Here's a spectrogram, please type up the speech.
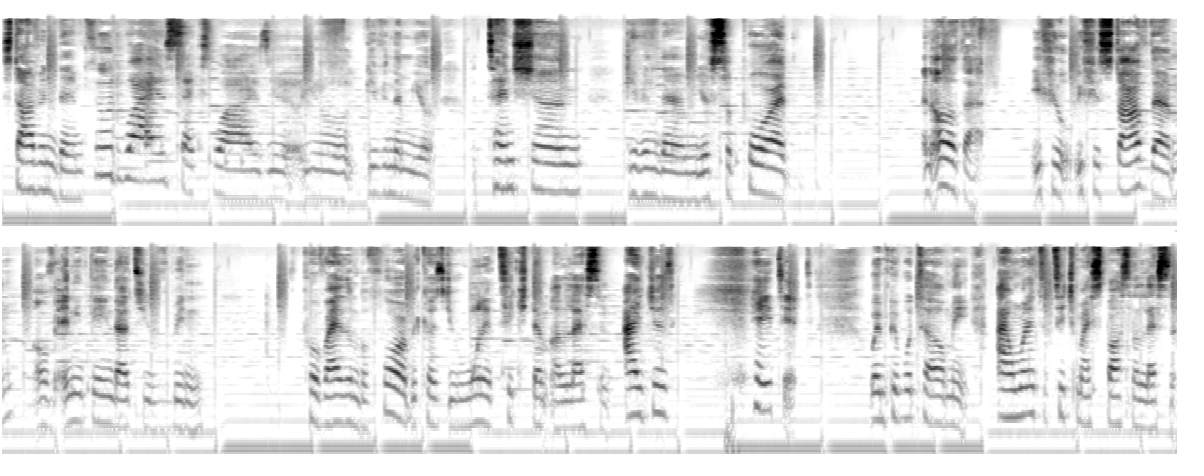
Starving them food wise, sex wise, you're, you're giving them your attention, giving them your support, and all of that. If you if you starve them of anything that you've been providing before because you want to teach them a lesson, I just hate it when people tell me I wanted to teach my spouse a lesson.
